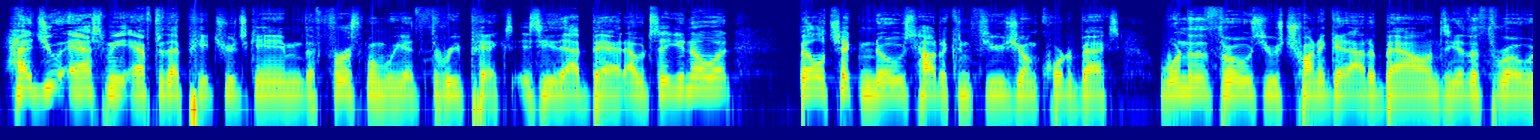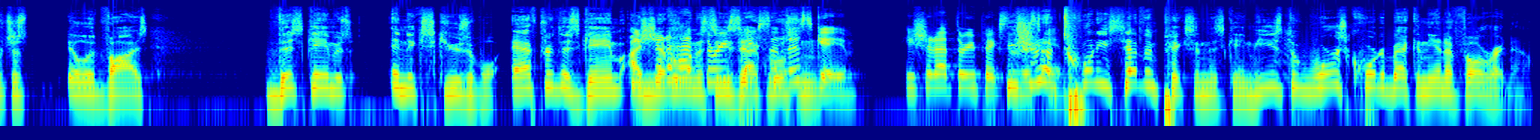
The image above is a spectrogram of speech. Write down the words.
had you asked me after that Patriots game, the first one we had three picks, is he that bad? I would say, you know what? Belichick knows how to confuse young quarterbacks. One of the throws he was trying to get out of bounds. The other throw was just ill advised. This game is inexcusable. After this game, He I never want to see Zach picks in Wilson. this game. He should have three picks He in this should have game. 27 picks in this game. He's the worst quarterback in the NFL right now.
